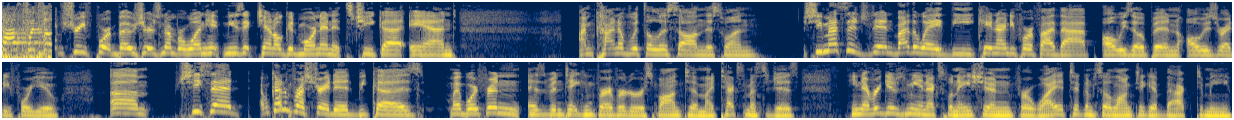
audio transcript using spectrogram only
Up with the Shreveport Bossier's number one hit music channel. Good morning. It's Chica and I'm kind of with Alyssa on this one. She messaged in, by the way, the K945 app, always open, always ready for you. Um, she said, I'm kind of frustrated because my boyfriend has been taking forever to respond to my text messages. He never gives me an explanation for why it took him so long to get back to me.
